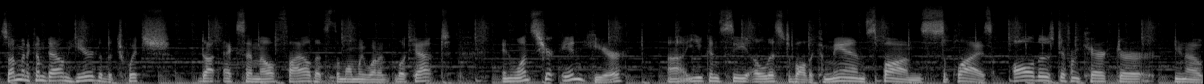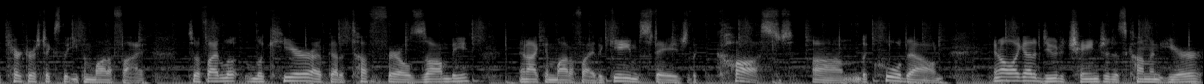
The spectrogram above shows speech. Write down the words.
So I'm going to come down here to the twitch.xml file. That's the one we want to look at. And once you're in here, uh, you can see a list of all the commands, spawns, supplies, all those different character, you know, characteristics that you can modify. So if I look look here, I've got a tough feral zombie, and I can modify the game stage, the cost, um, the cooldown, and all I got to do to change it is come in here,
